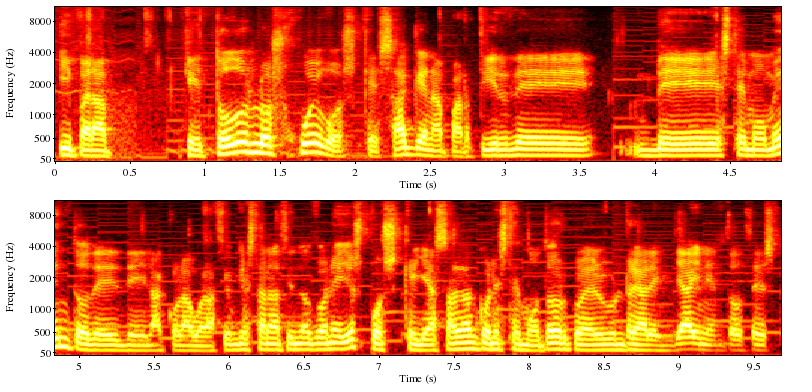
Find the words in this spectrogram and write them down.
y para que todos los juegos que saquen a partir de, de este momento, de, de la colaboración que están haciendo con ellos, pues que ya salgan con este motor, con el Unreal Engine. Entonces,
